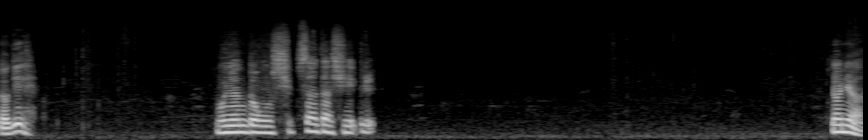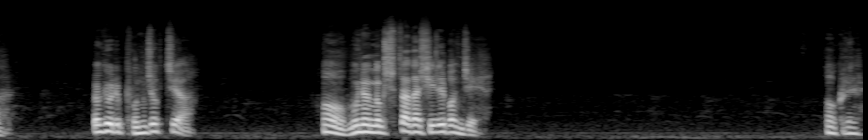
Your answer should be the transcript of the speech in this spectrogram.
여기 문현동 14-1 연희야 여기 우리 본적지야. 어 문현동 14-1번지. 어 그래.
